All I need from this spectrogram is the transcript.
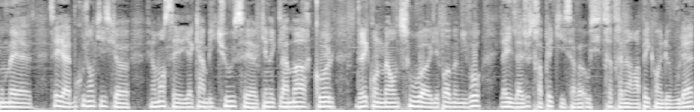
on met, tu sais, il y a beaucoup de gens qui disent que finalement c'est il y a qu'un Big Two, c'est euh, Kendrick Lamar, Cole, Drake on le met en dessous, euh, il est pas au même niveau. Là, il a juste rappelé qu'il savait aussi très très bien rapper quand il le voulait.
